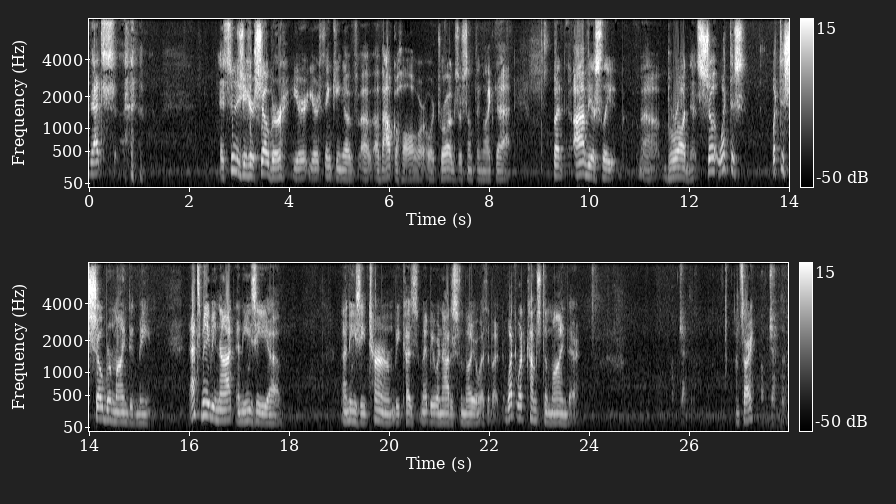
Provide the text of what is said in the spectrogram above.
that's as soon as you hear sober, you're you're thinking of of, of alcohol or, or drugs or something like that. But obviously, uh, broadness. So, what does what does sober minded mean? That's maybe not an easy. Uh, an easy term because maybe we're not as familiar with it. But what what comes to mind there? Objective. I'm sorry. Objective.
